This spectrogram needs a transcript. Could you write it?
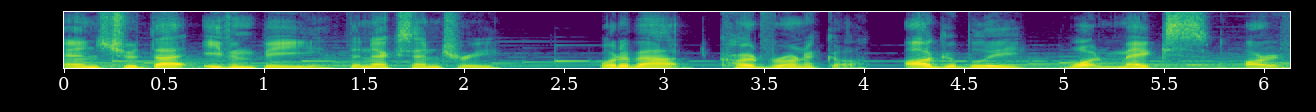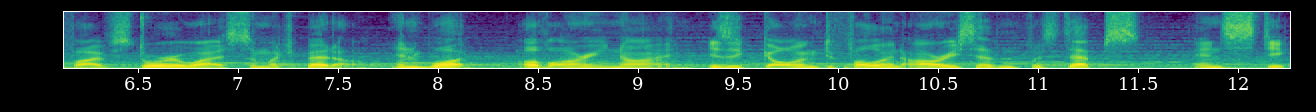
And should that even be the next entry? What about Code Veronica? Arguably, what makes RE5 story-wise so much better? And what of RE9? Is it going to follow in RE7 footsteps and stick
